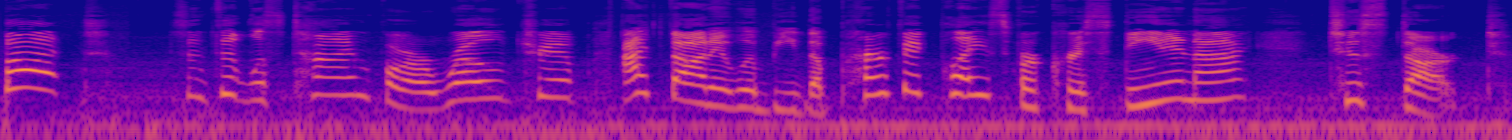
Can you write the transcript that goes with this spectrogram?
But since it was time for a road trip, I thought it would be the perfect place for Christine and I to start.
